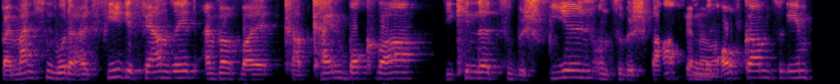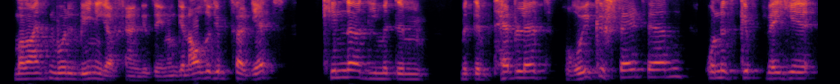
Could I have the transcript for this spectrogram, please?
Bei manchen wurde halt viel gefernseht, einfach weil gerade kein Bock war, die Kinder zu bespielen und zu bespaßen genau. und mit Aufgaben zu geben. Bei manchen wurde weniger ferngesehen. Und genauso gibt es halt jetzt Kinder, die mit dem mit dem Tablet ruhig gestellt werden und es gibt welche,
